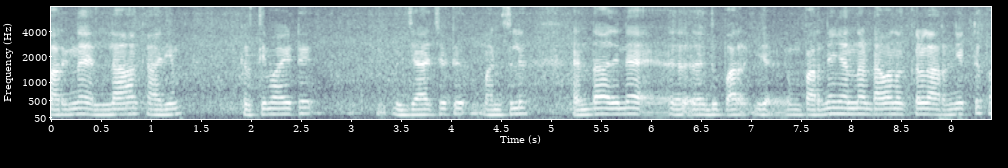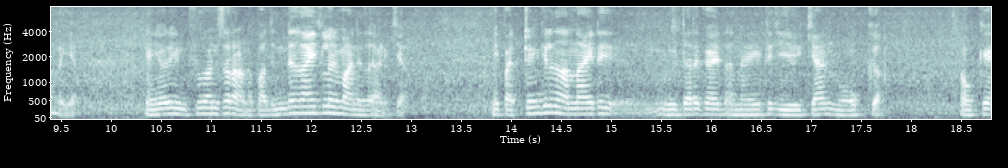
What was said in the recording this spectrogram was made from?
പറയുന്ന എല്ലാ കാര്യം കൃത്യമായിട്ട് വിചാരിച്ചിട്ട് മനസ്സിൽ എന്താ അതിന്റെ ഇത് പറഞ്ഞു കഴിഞ്ഞാൽ എന്താ ഉണ്ടാവുക എന്നൊക്കെ അറിഞ്ഞിട്ട് പറയാം. ഞാൻ ഒരു ഇൻഫ്ലുവൻസറാണ് അപ്പോൾ അതിന്റെതായിട്ടുള്ളൊരു മാന്യത കാണിക്കുക. നീ പറ്റുമെങ്കിൽ നന്നായിട്ട് വീട്ടുകാരൊക്കെ ആയിട്ട് നന്നായിട്ട് ജീവിക്കാൻ നോക്കുക. ഓക്കെ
